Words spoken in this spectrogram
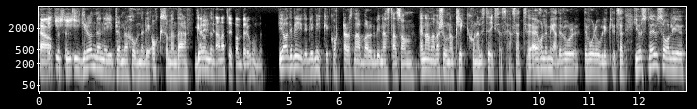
Ja, I, i, I, grunden är ju prenumerationer det också men där... Grunden... Det är en annan typ av beroende. Ja, det blir, det blir mycket kortare och snabbare och det blir nästan som en annan version av klickjournalistik så att säga. Så att jag håller med, det vore, det vore olyckligt. Så just nu så håller ju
